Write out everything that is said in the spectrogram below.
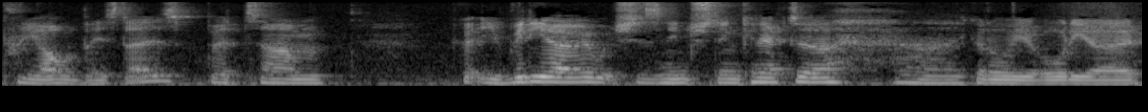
pretty old these days. But um, got your video, which is an interesting connector. Uh, you've got all your audio.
